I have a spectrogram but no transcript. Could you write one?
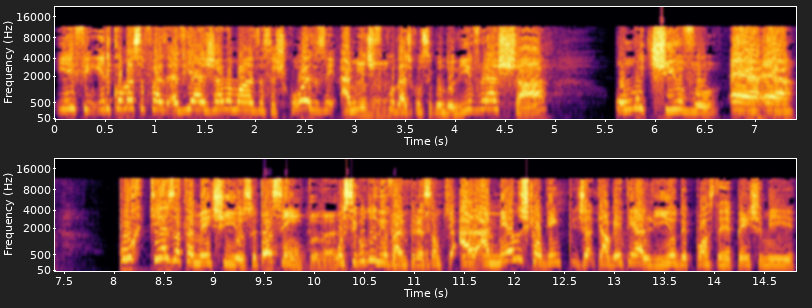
E, enfim, ele começa a, fazer, a viajar na maionese dessas coisas. E a minha uhum. dificuldade com o segundo livro é achar um motivo. É, é. Por que exatamente isso? Então, assim, ponto, né? o segundo livro, a impressão que, a, a menos que alguém, que alguém tenha lido e possa, de repente, me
